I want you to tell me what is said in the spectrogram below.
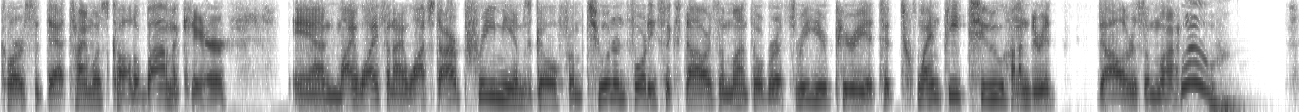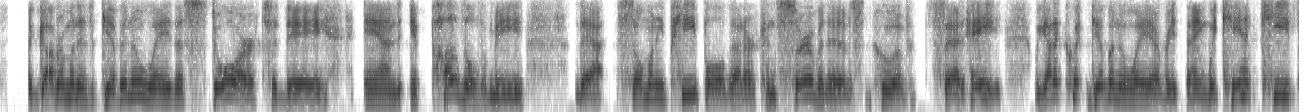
Course, at that time was called Obamacare. And my wife and I watched our premiums go from $246 a month over a three-year period to $2,200 a month. Woo! The government is giving away the store today, and it puzzles me that so many people that are conservatives who have said, hey, we got to quit giving away everything. We can't keep,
